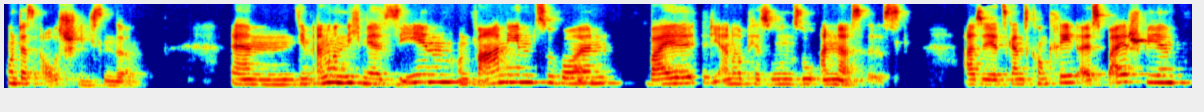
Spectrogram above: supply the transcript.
und das Ausschließende. Ähm, dem anderen nicht mehr sehen und wahrnehmen zu wollen, weil die andere Person so anders ist. Also jetzt ganz konkret als Beispiel,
